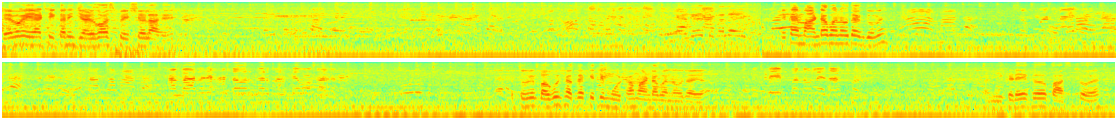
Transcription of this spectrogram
हे बघा, या ठिकाणी जळगाव स्पेशल आहे हे काय मांडा बनवताय तुम्ही तुम्ही बघू शकता किती मोठा मांडा बनवता हा. इकडे एक भासतो आहे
